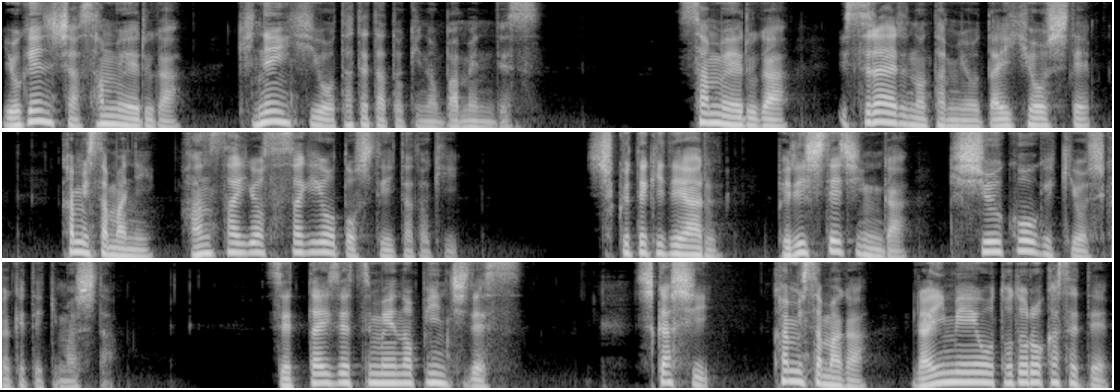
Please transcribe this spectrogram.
預言者サムエルが記念碑を建てた時の場面です。サムエルがイスラエルの民を代表して神様に反祭を捧げようとしていた時宿敵であるペリシテ人が奇襲攻撃を仕掛けてきました。絶対絶命のピンチです。しかし神様が雷鳴を轟かせて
